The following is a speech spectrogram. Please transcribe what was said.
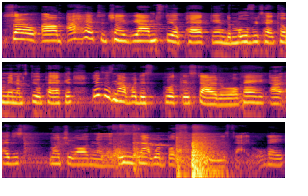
So um, I had to change. Y'all, I'm still packing. The movies had come in. I'm still packing. This is not what this book is titled. Okay, I, I just want you all to know that this is not what book 16 is titled. Okay,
